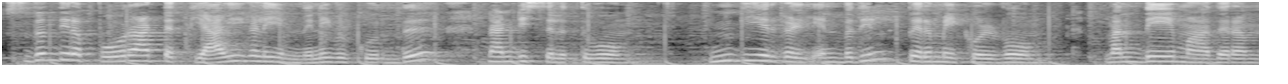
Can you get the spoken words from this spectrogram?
சுதந்திர போராட்ட தியாகிகளையும் நினைவு கூர்ந்து நன்றி செலுத்துவோம். இந்தியர்கள் என்பதில் பெருமை கொள்வோம். வந்தே மாதரம்.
